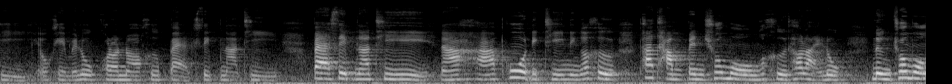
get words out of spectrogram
ที โอเคไหมลูกครนอคือ 80 นาที 80 นาทีนะคะ พูดอีกทีหนึ่งก็คือ ถ้าทำเป็นชั่วโมงก็คือเท่าไหร่ลูก 1 ชั่วโมง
